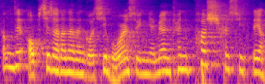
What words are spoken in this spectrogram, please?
형제 없이 자라나는 것이 뭐 할 수 있냐면 can push 할 수 있대요.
